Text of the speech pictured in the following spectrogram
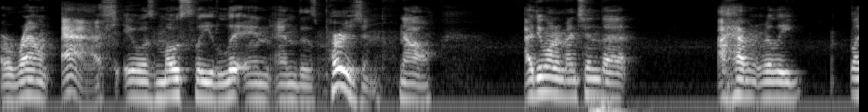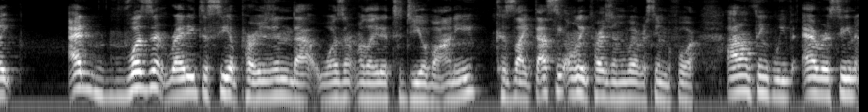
around Ash. It was mostly Litten and this Persian. Now, I do want to mention that I haven't really like I wasn't ready to see a Persian that wasn't related to Giovanni because like that's the only Persian we've ever seen before. I don't think we've ever seen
